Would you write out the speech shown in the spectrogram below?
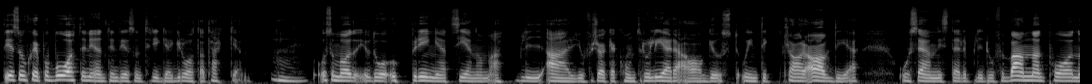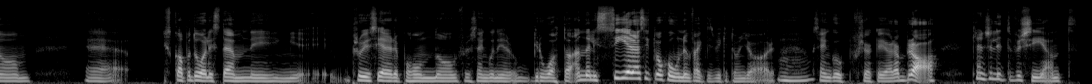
det som sker på båten är egentligen det som triggar gråtattacken. Mm. Och som har då uppbringats genom att bli arg och försöka kontrollera August och inte klara av det. Och sen istället bli då förbannad på honom. Eh, skapa dålig stämning, projicera det på honom för att sen gå ner och gråta och analysera situationen faktiskt, vilket hon gör. Mm. Sen gå upp och försöka göra bra. Kanske lite för sent.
